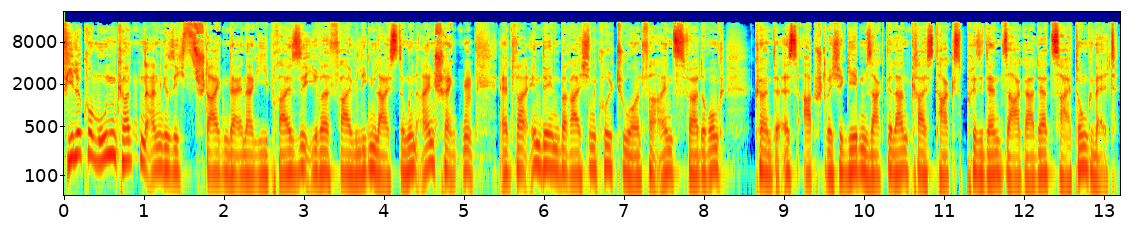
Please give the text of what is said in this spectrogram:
Viele Kommunen könnten angesichts steigender Energiepreise ihre freiwilligen Leistungen einschränken. Etwa in den Bereichen Kultur- und Vereinsförderung könnte es Abstriche geben, sagte Landkreistagspräsident Saga der Zeitung Welt.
